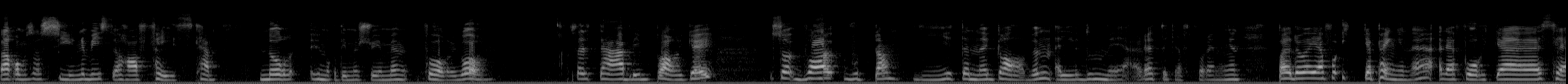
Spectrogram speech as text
Da kommer sannsynligvis til å ha facecam når 100-timersstreamen foregår. Så dette her blir bare gøy. Så hva, hvordan gi denne gaven eller donere til Kreftforeningen? By the way, jeg får ikke pengene, eller jeg får ikke se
